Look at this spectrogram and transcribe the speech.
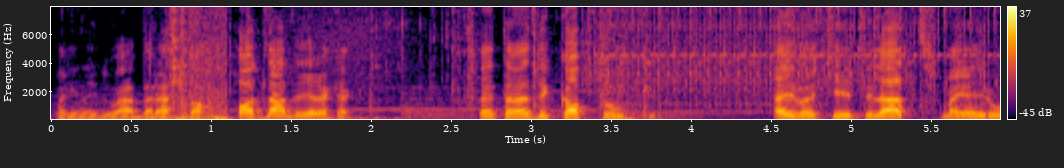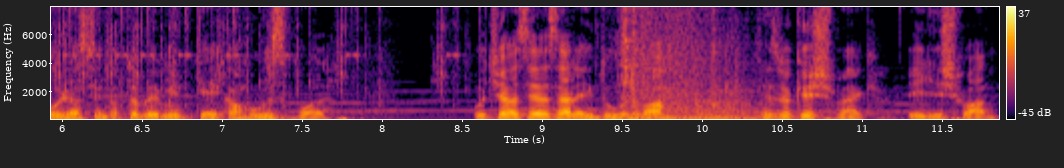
Megint egy dual beretta. Hat láda gyerekek! Szerintem eddig kaptunk egy vagy két lilát, meg egy rózsaszint, a többi mind kék a 20-ból. Úgyhogy azért ez elég durva. Nézzük is meg, így is van.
